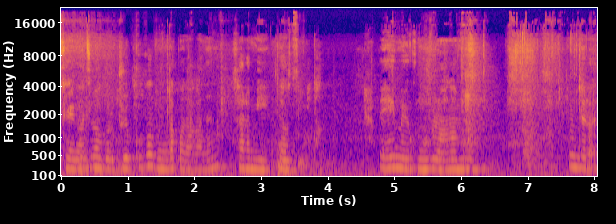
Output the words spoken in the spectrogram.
제일 마지막으로 불 끄고 문 닫고 나가는 사람이 되었습니다. 매일매일 공부를 안 하면 힘들어요.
